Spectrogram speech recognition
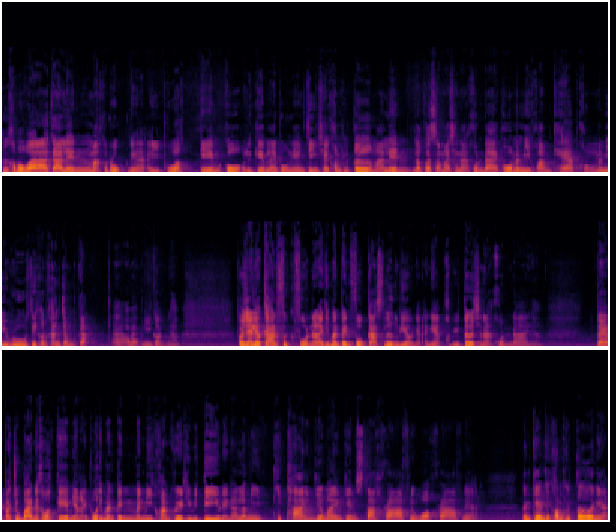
คือเขาบอกว่าการเล่นหมากรุกเนี่ยไอ้พวกเกมโกะหรือเกมอะไรพวกนี้จริงๆใช้คอมพิวเตอร์มาเล่น แล้วก็สามารถชนะคนได้ เพราะว่ามันมีความแคบของมันมี rule ที่ค่อนข้างจำกัดอ่าเอาแบบนี้ก่อนนะครับ เพราะฉะนั้นแล้วการฝึกฝนอะไรที่มันเป็นโฟกัสเรื่องเดียวเนี่ยอันเนี้ยคอมพิวเตอร์ชนะคนได้นะครับแต่ปัจจุบันเนี่ยเขาบอกเกมอย่างไอ้พวกที่มันเป็นมันมีความ creativity อยู่ในนั้น แล้วมีทิศทางอีกเยอะมากอย่างเกม StarCraft หรือ Warcraft เนี่ยเป็นเกมที่คอมพิวเตอร์เนี่ย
